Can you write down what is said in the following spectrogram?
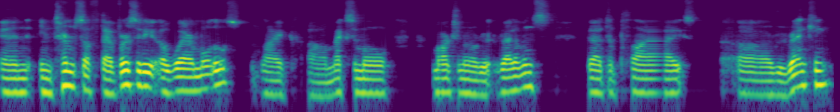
And in terms of diversity aware models like uh, maximal marginal re relevance that applies uh, re-ranking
